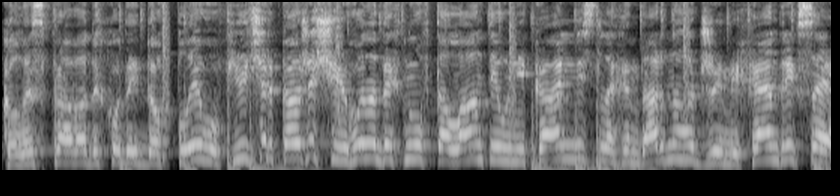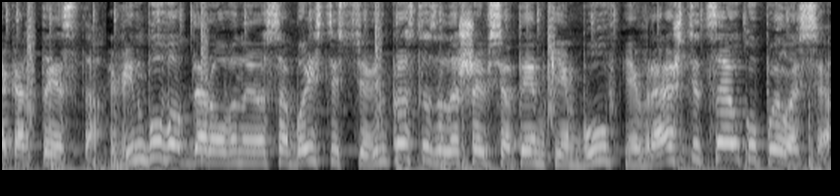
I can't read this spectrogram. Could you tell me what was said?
Коли справа доходить до впливу, Ф'ючер каже, що його надихнув талант і унікальність легендарного Джиммі Хендрікса як артиста. Він був обдарованою особистістю, він просто залишився тим, ким був, і врешті це окупилося.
